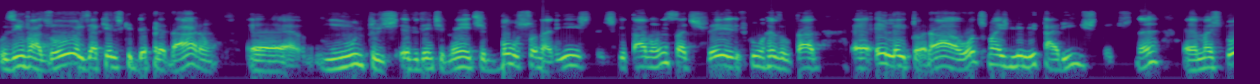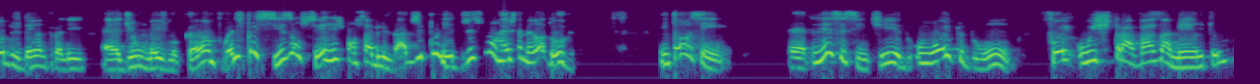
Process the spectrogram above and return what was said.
Os invasores e aqueles que depredaram, é, muitos, evidentemente, bolsonaristas, que estavam insatisfeitos com o resultado é, eleitoral, outros mais militaristas, né? É, mas todos dentro ali é, de um mesmo campo, eles precisam ser responsabilizados e punidos. Isso não resta a menor dúvida. Então, assim, é, nesse sentido, o 8 do 1 foi o extravasamento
